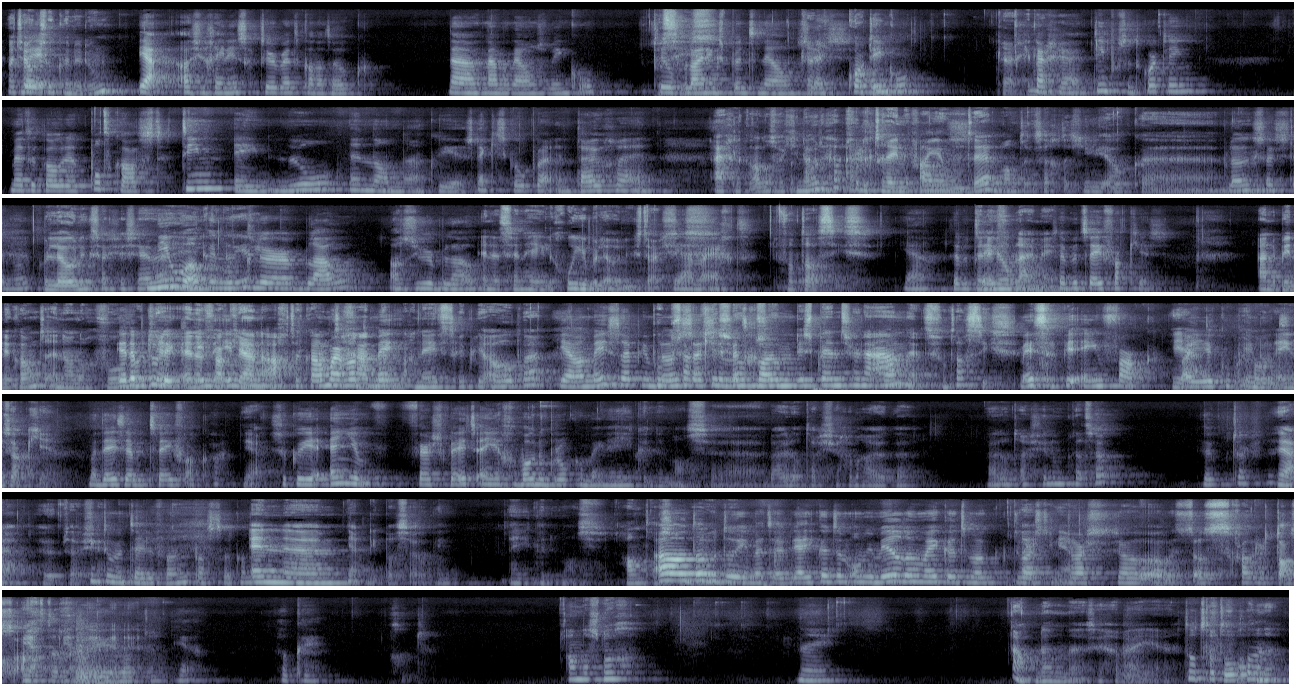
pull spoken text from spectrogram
Wat je ook zou kunnen doen. Ja, als je geen instructeur bent, kan dat ook. Nou, namelijk naar onze winkel. Krijg je slash korting. winkel. Krijg je krijg je 10% korting met de code podcast1010 en dan eh, kun je snackjes kopen en tuigen en Eigenlijk alles wat je nodig hebt voor de training van je hond. Hè? Want ik zag dat jullie ook uh, beloningstasjes hebben beloningstasjes hebben. Nieuw ook in de kleur blauw, azuurblauw. En het zijn hele goede beloningstasjes. Ja, maar echt. Fantastisch. Ja, ze hebben ik twee, heel blij mee. Ze hebben twee vakjes. Aan de binnenkant en dan nog een Ja, voorvakje. dat bedoel ik. En een In- vakje in- aan de achterkant. maar gaat met me- een magneetstripje open. Ja, want meestal heb je een Poepzakjes met gewoon... zo'n dispenser eraan. Het is fantastisch. Meestal heb je één vak Ja, waar je je koek in Gewoon doet. één zakje. Maar deze hebben twee vakken. Ja. Zo kun je en je vers vlees en je gewone brokken En je meenemen. kunt hem als eh buideltasje gebruiken. Buideltasje noem ik dat zo? Heuptasje. Ja, heuptasje. Ik doe mijn telefoon, die past er ook aan. En ehm, ja, die past er ook in. En je kunt handtas Oh, dat bedoel je met heup. Ja, je kunt hem om je middel doen, maar je kunt hem ook dwars, Ja. dwars zo oh, als schoudertasachtig. Ja, ja. Oké. Goed. Anders nog? Nee. Nou, dan eh, zeggen wij eh, Tot de volgende.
